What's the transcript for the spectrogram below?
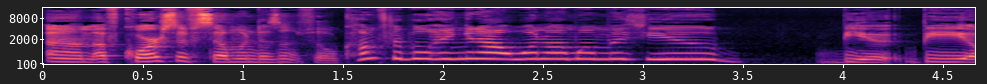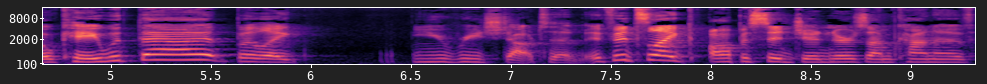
Um, of course, if someone doesn't feel comfortable hanging out one on one with you, be be okay with that. But like, you reached out to them. If it's like opposite genders, I'm kind of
